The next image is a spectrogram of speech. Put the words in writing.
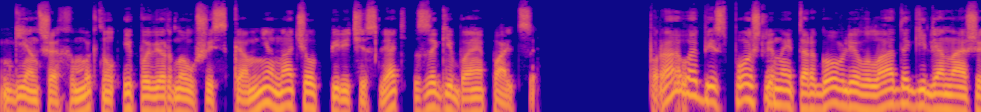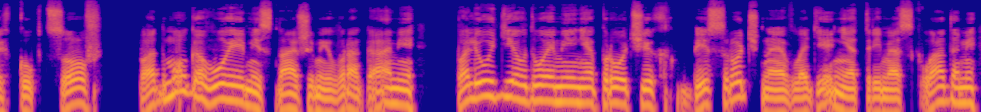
Генша хмыкнул и, повернувшись ко мне, начал перечислять, загибая пальцы. «Право беспошлиной торговли в Ладоге для наших купцов, подмога воями с нашими врагами, Полюдье вдвое менее прочих, бессрочное владение тремя складами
